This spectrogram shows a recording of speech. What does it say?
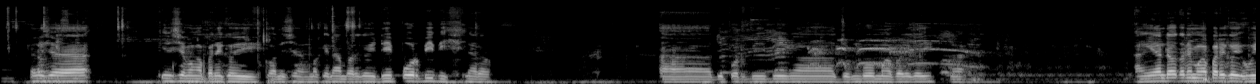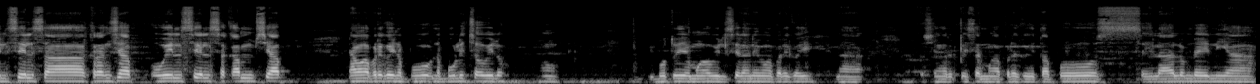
Kani siya kini siya mga parikoy, kuan siya makinambar ko D4BB na raw. Ah, D4BB nga jumbo mga parikoy nga ang iyan daw tani mga parikoy oil seal sa crankshaft, oil seal sa camshaft na mga parikoy napu, nabulit sa oil oh. Oh. Ibuto yung mga oil seal ni mga parikoy na tapos yung replacean mga parikoy tapos sa ilalom dahil niya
